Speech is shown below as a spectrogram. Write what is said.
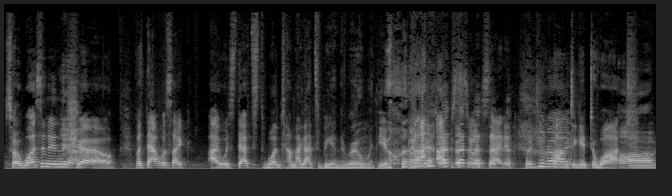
so I wasn't in the Yeah. show, but that was like. I was. That's one time I got to be in the room with you. I was so excited. But you know, um, I- to get to watch. Aw,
